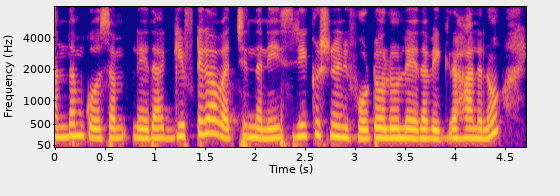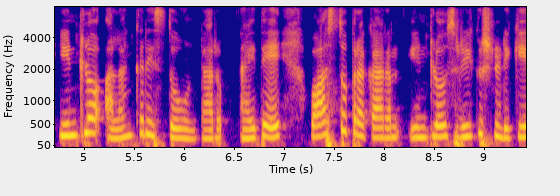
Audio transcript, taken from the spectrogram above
అందం కోసం లేదా గిఫ్ట్గా వచ్చిందని శ్రీకృష్ణుని ఫోటోలు లేదా విగ్రహాలను ఇంట్లో అలంకరిస్తూ ఉంటారు. అయితే వాస్తు ప్రకారం ఇంట్లో శ్రీకృష్ణుడికి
